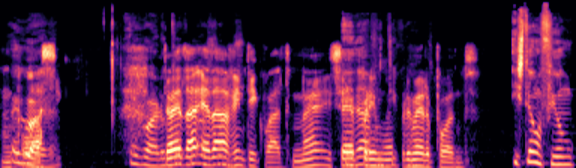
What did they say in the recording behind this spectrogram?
Um Agora, clássico. Agora, Então é da, que nós é da vamos- A24, não é? Isso é, É o da primo- A24. primeiro ponto. Isto é um filme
